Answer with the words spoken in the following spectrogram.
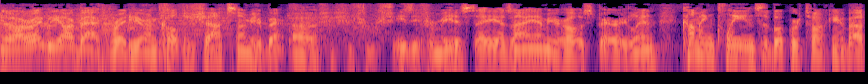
All right, we are back right here on Culture Shocks. I'm your, uh, easy for me to say, as I am your host, Barry Lynn. Coming Clean's the book we're talking about.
